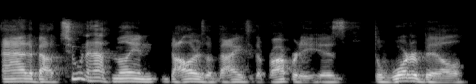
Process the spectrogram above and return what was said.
add about two and a half million dollars of value to the property is the water bill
